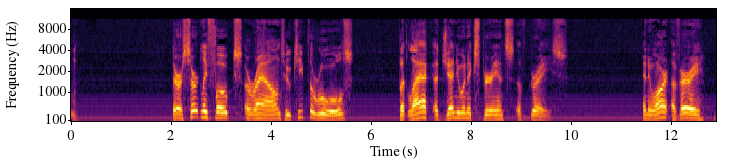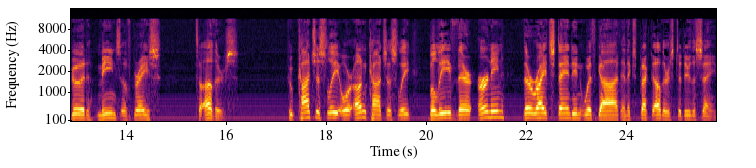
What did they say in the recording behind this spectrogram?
Hmm. There are certainly folks around who keep the rules but lack a genuine experience of grace and who aren't a very good means of grace to others, who consciously or unconsciously believe they're earning their right standing with God and expect others to do the same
